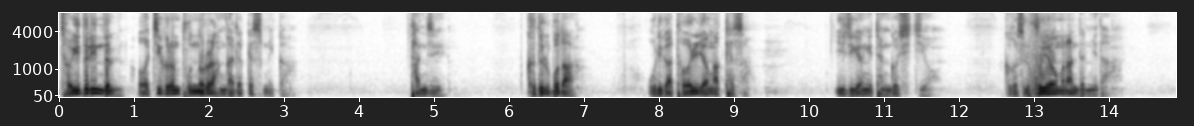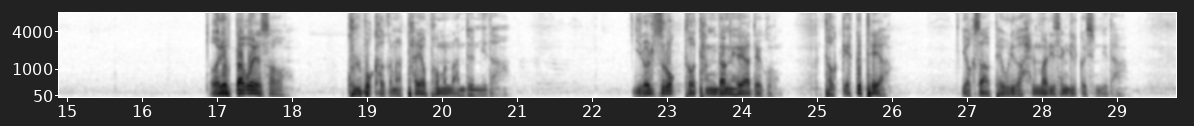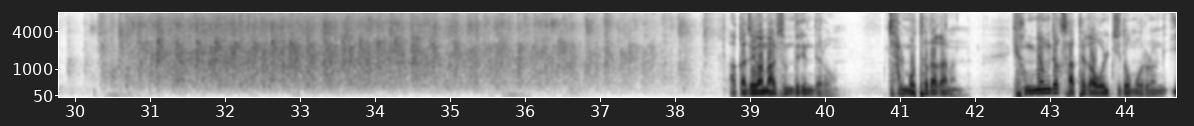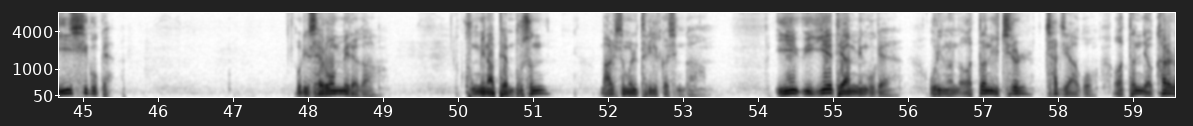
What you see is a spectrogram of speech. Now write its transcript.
저희들인들 어찌 그런 분노를 안 가졌겠습니까? 단지 그들보다 우리가 덜 영악해서 이 지경이 된 것이지요. 그것을 후회하면 안 됩니다. 어렵다고 해서 굴복하거나 타협하면 안 됩니다. 이럴수록 더 당당해야 되고 더 깨끗해야 역사 앞에 우리가 할 말이 생길 것입니다. 아까 제가 말씀드린 대로 잘못하다가는 혁명적 사태가 올지도 모르는 이 시국에 우리 새로운 미래가 국민 앞에 무슨 말씀을 드릴 것인가? 이 위기의 대한민국에 우리는 어떤 위치를 차지하고 어떤 역할을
